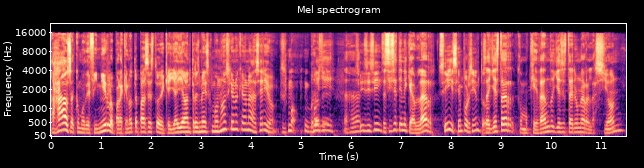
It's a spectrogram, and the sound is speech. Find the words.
Ajá, o sea, como definirlo para que no te pase esto de que ya llevan tres meses, como, no, es que yo no quiero nada serio. Es como, Oye, ajá. Sí, sí, sí. O sea, sí se tiene que hablar. Sí, 100%. O sea, ya estar como quedando, ya es estar en una relación.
